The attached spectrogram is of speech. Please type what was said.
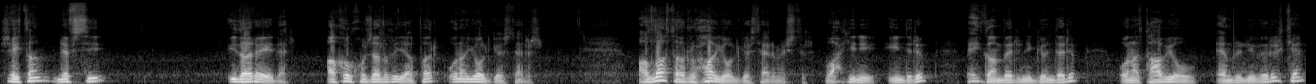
Şeytan nefsi idare eder. Akıl hocalığı yapar, ona yol gösterir. Allah da ruha yol göstermiştir. Vahyini indirip, peygamberini gönderip, ona tabi ol emrini verirken,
